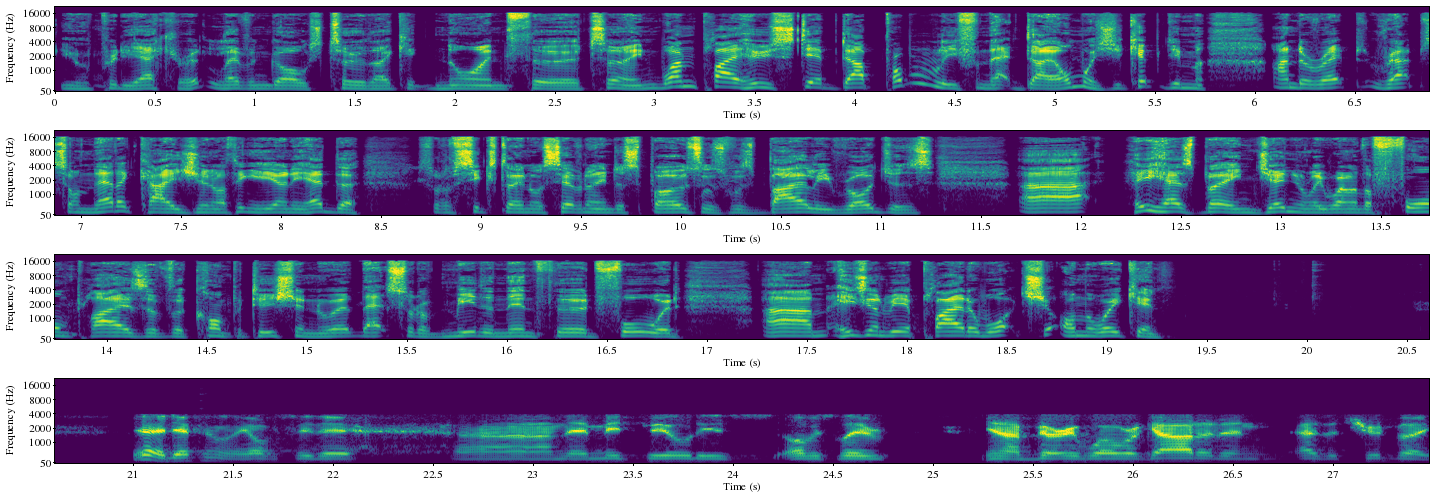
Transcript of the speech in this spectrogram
You were pretty accurate. 11 goals, too. They kicked 9 13. One player who stepped up probably from that day onwards, you kept him under wraps on that occasion. I think he only had the sort of 16 or 17 disposals, was Bailey Rogers. Uh, he has been genuinely one of the form players of the competition, that sort of mid and then third forward. Um, he's going to be a player to watch on the weekend. Yeah, definitely. Obviously, their, um, their midfield is obviously, you know, very well regarded and as it should be.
